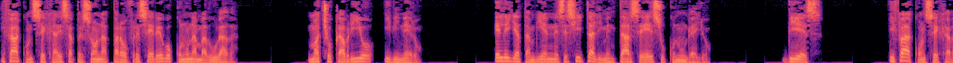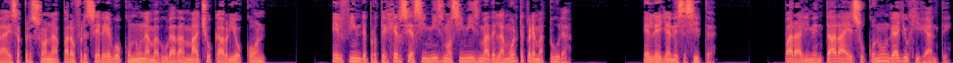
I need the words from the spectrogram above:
Efa aconseja a esa persona para ofrecer ego con una madurada. Macho cabrío y dinero. Él ella también necesita alimentarse eso con un gallo. 10. Ifa aconseja a esa persona para ofrecer ego con una madurada macho cabrío con el fin de protegerse a sí mismo a sí misma de la muerte prematura. Él ella necesita para alimentar a eso con un gallo gigante.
